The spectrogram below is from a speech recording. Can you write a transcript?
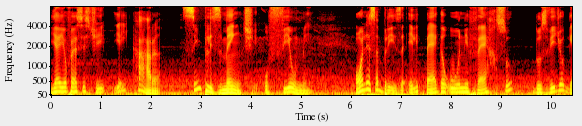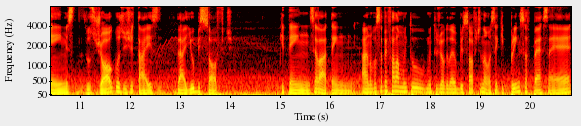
E aí eu fui assistir, e aí, cara, simplesmente o filme. Olha essa brisa, ele pega o universo dos videogames, dos jogos digitais da Ubisoft que tem, sei lá, tem. Ah, não vou saber falar muito muito jogo da Ubisoft não. Eu sei que Prince of Persia é,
